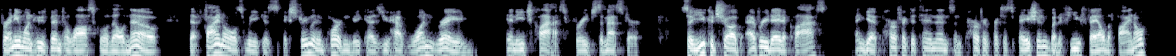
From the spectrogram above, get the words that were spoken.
for anyone who's been to law school, they'll know that finals week is extremely important because you have one grade in each class for each semester. So you could show up every day to class and get perfect attendance and perfect participation, but if you fail the final,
